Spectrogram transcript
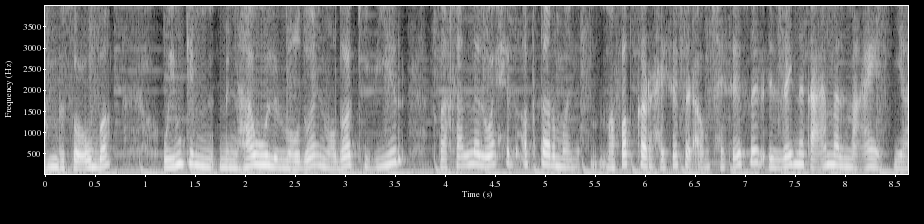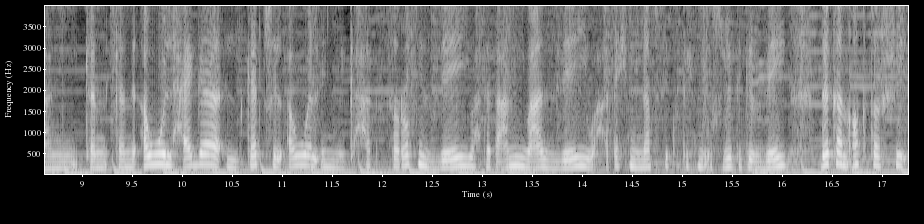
بصعوبة. ويمكن من هول الموضوع الموضوع كبير فخلى الواحد أكتر ما فكر هيسافر أو مش هيسافر إزاي نتعامل معاه. يعني كان كان أول حاجة الكاتش الأول إنك هتتصرفي إزاي وهتتعاملي معاه إزاي وهتحمي نفسك وتحمي أسرتك إزاي. ده كان أكتر شيء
